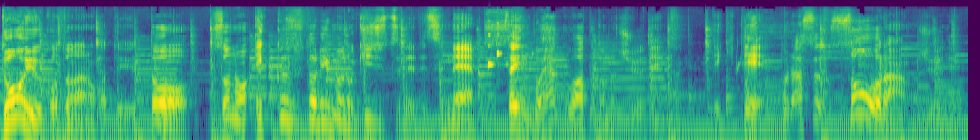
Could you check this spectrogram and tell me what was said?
どういうことなのかというとその X ストリームの技術でですね 1500W の充電ができてプラスソーラーの充電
